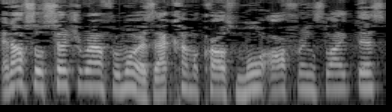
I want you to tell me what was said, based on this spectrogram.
And also search around for more. As I come across more offerings like this,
